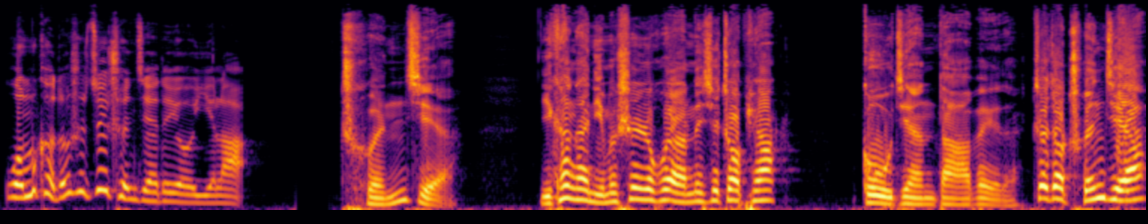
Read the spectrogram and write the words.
我们可都是最纯洁的友谊了。纯洁？你看看你们生日会上那些照片，勾肩搭背的，这叫纯洁？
